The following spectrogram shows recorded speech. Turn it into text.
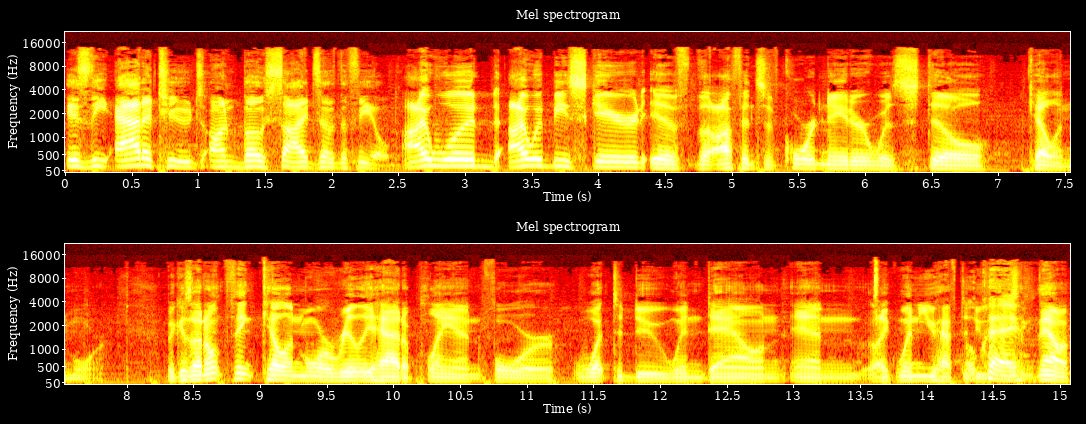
is the attitudes on both sides of the field. I would I would be scared if the offensive coordinator was still Kellen Moore. Because I don't think Kellen Moore really had a plan for what to do when down and like when you have to do Okay. these things. Now,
